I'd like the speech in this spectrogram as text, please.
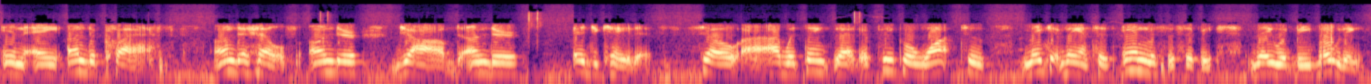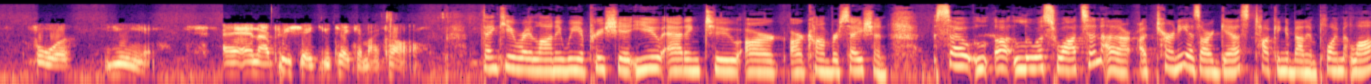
in a underclass, under health, under jobbed, under educated. So uh, I would think that if people want to make advances in Mississippi, they would be voting for union. And I appreciate you taking my call. Thank you, Raylani. We appreciate you adding to our, our conversation. So, uh, Louis Watson, our attorney, is our guest talking about employment law.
